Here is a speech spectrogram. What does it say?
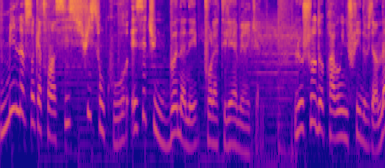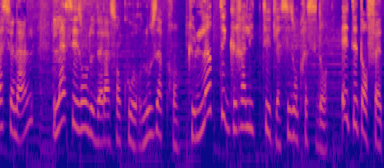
1986 suit son cours et c'est une bonne année pour la télé américaine. Le show d'Oprah Winfrey devient national. La saison de Dallas en cours nous apprend que l'intégralité de la saison précédente était en fait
